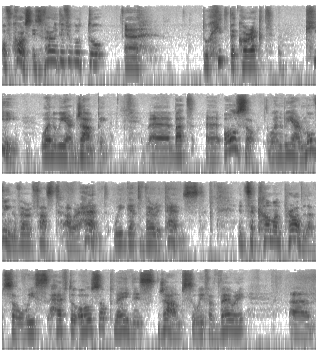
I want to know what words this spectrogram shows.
of course, it's very difficult to uh, to hit the correct key when we are jumping. Uh, but uh, also, when we are moving very fast our hand, we get very tensed. It's a common problem, so we have to also play these jumps with a very, um,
